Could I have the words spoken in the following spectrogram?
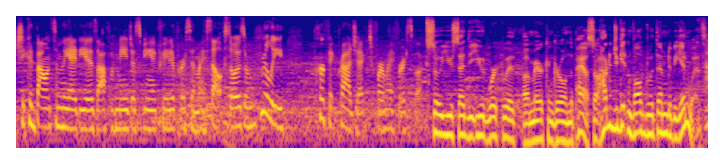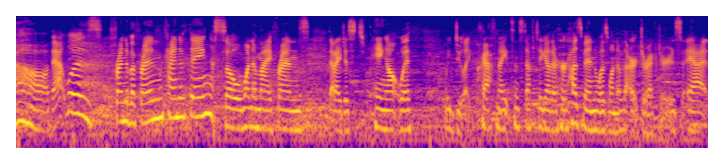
she could bounce some of the ideas off of me just being a creative person myself. So it was a really perfect project for my first book. So you said that you had worked with American Girl in the past. So how did you get involved with them to begin with? Oh, that was friend of a friend kind of thing. So one of my friends that I just hang out with, we do like craft nights and stuff together. Her husband was one of the art directors at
